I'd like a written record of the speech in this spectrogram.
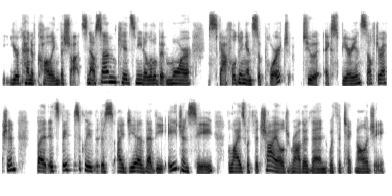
you're kind of calling the shots. Now, some kids need a little bit more scaffolding and support to experience self direction. But it's basically this idea that the agency lies with the child rather than with the technology.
